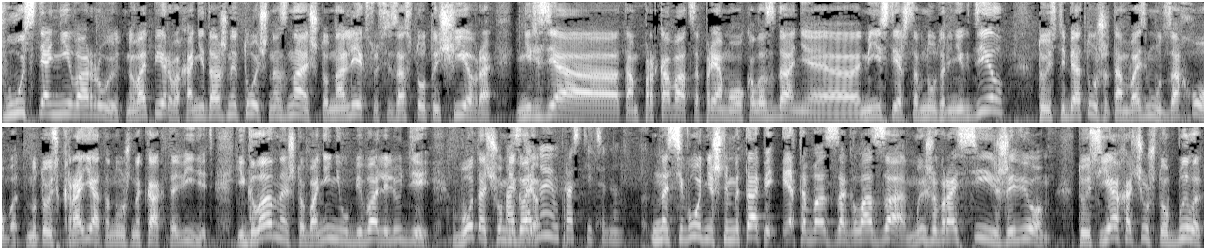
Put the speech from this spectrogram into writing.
Пусть они воруют, но, во-первых, они должны точно знать, что на Лексусе за 100 тысяч евро нельзя там парковаться прямо около здания э, Министерства внутренних дел, то есть тебя тоже там возьмут за хобот. Ну, то есть края-то нужно как-то видеть. И главное, чтобы они не убивали людей. Вот о чем а я говорю. Остальное им простительно. На сегодняшнем этапе этого за глаза. Мы же в России живем. То есть я хочу, чтобы было...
